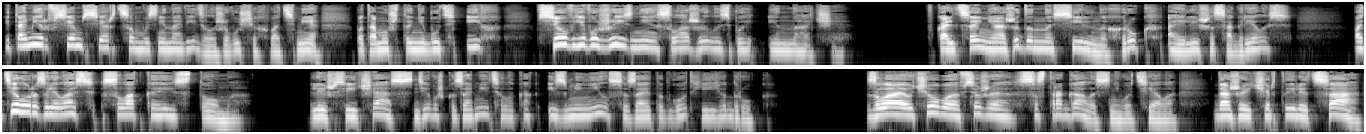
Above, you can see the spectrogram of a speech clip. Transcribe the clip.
И Тамир всем сердцем возненавидел живущих во тьме, потому что, не будь их, все в его жизни сложилось бы иначе. В кольце неожиданно сильных рук Айлиша согрелась, по телу разлилась сладкая истома. Лишь сейчас девушка заметила, как изменился за этот год ее друг. Злая учеба все же сострогала с него тело, даже черты лица,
